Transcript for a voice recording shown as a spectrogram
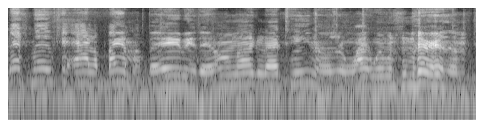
Let's move to Alabama, baby. They don't like Latinos or white women who marry them.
